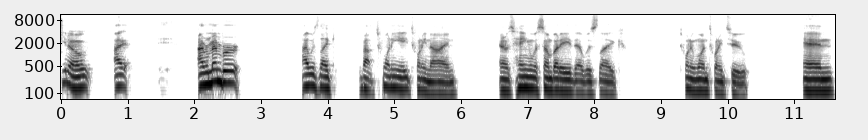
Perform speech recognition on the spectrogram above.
you know i i remember i was like about 28 29 and i was hanging with somebody that was like 21 22 and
